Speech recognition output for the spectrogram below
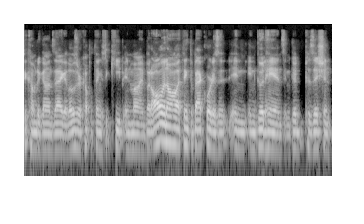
to come to Gonzaga. Those are a couple things to keep in mind. But all in all, I think the backcourt is in in good hands, in good position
